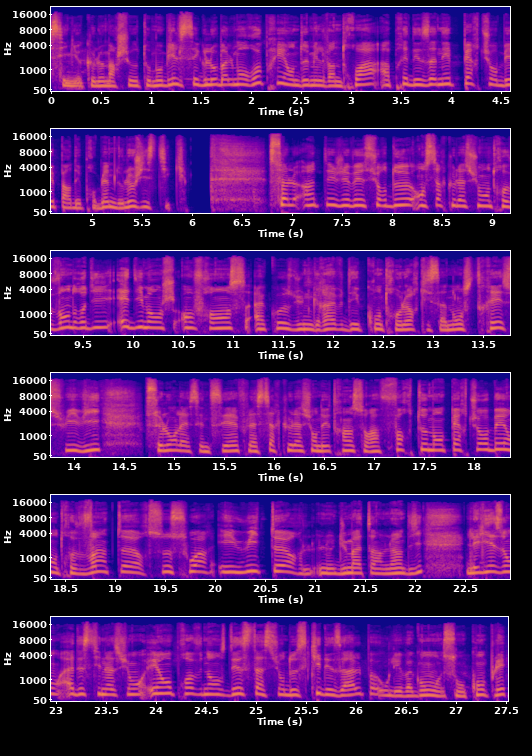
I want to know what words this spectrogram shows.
Signe que le marché automobile s'est globalement repris en 2023 après des années perturbées par des problèmes de logistique. Seul un TGV sur deux en circulation entre vendredi et dimanche en France à cause d'une grève des contrôleurs qui s'annonce très suivie. Selon la SNCF, la circulation des trains sera fortement perturbée entre 20h ce soir et 8h du matin lundi. Les liaisons à destination et en provenance des stations de ski des Alpes, où les wagons sont complets,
